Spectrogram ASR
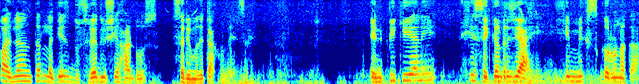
पाजल्यानंतर लगेच दुसऱ्या दिवशी हा डोस सरीमध्ये टाकून द्यायचा आहे. एन पी के आणि हे सेकंडरी जे आहे हे मिक्स करू नका.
